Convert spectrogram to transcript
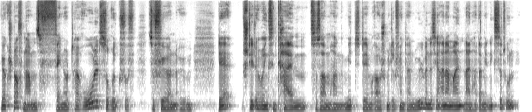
Wirkstoff namens Phenotarol zurückzuführen. Der steht übrigens in keinem Zusammenhang mit dem Rauschmittel Fentanyl, wenn das ja einer meint. Nein, hat damit nichts zu tun.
